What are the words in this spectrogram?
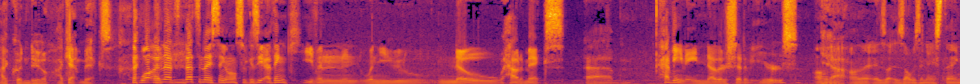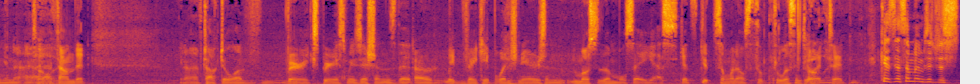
I couldn't do. I can't mix. Well, and that's that's a nice thing also because I think even when you know how to mix, um, having another set of ears on, Yeah. on it is, is always a nice thing. And I, I found that you know I've talked to a lot of very experienced musicians that are maybe very capable engineers, and most of them will say yes, get get someone else to, to listen to Totally. it. Because sometimes it just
